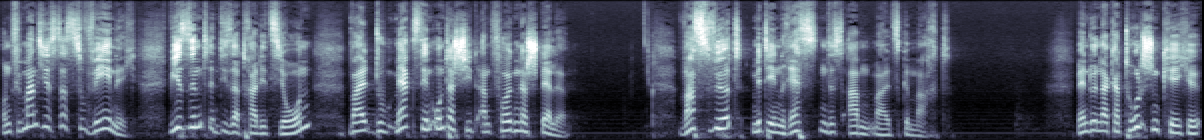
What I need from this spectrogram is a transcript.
Und für manche ist das zu wenig. Wir sind in dieser Tradition, weil du merkst den Unterschied an folgender Stelle. Was wird mit den Resten des Abendmahls gemacht? Wenn du in der katholischen Kirche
